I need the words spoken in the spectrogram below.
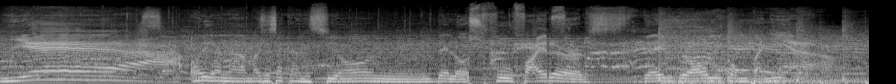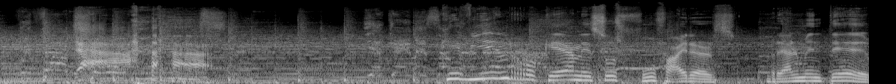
Yeah. Oigan nada más esa canción de los Foo Fighters, Dave Grohl y compañía. Qué bien rockean esos Foo Fighters. Realmente,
